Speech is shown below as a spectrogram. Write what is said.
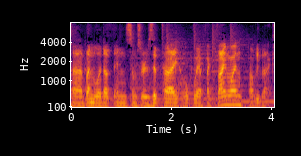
uh, bundle it up in some sort of zip tie. Hopefully if I can find one, I'll be back.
